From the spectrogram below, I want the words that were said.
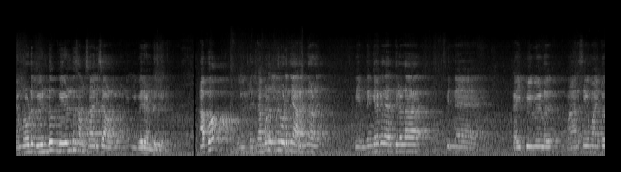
നമ്മളോട് വീണ്ടും വീണ്ടും സംസാരിച്ച ആളുകളാണ് ഇവർ രണ്ടുപേരും. അപ്പോൾ നമ്മൾ ഇന്ന് ഇവിടുന്ന് ഇറങ്ങുകയാണ് അപ്പൊ എന്തെങ്കിലുമൊക്കെ തരത്തിലുള്ള പിന്നെ കൈപ്പിഴവുകൾ മാനസികമായിട്ടോ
